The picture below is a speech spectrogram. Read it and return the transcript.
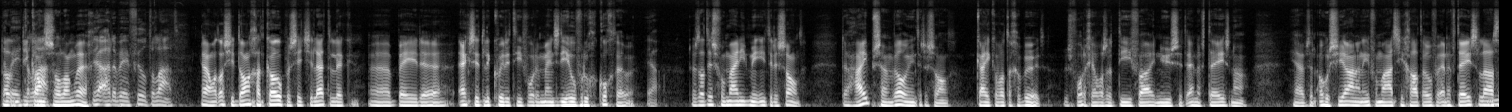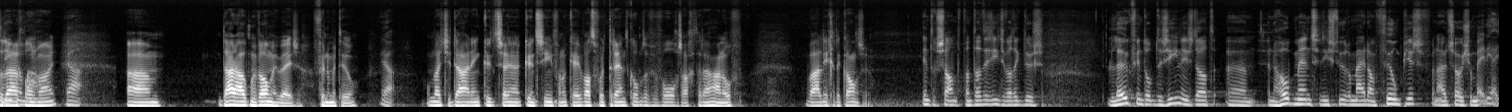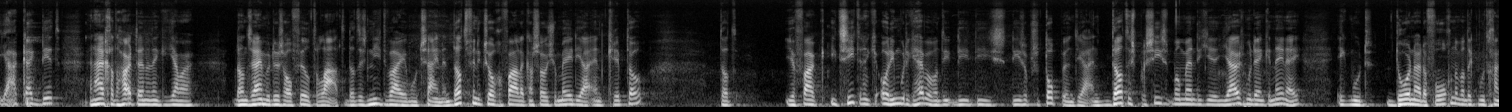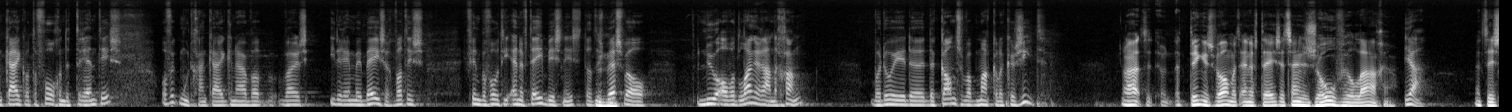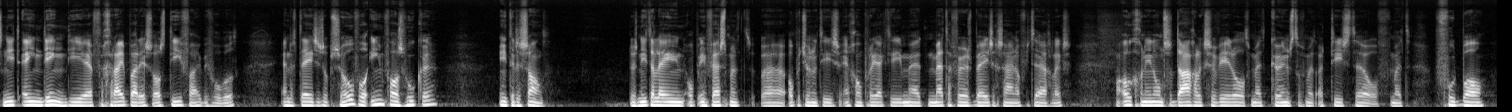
Dat, ben je die kans laat. is al lang weg. Ja, dan ben je veel te laat. Ja, want als je dan gaat kopen, zit je letterlijk eh ben je de exit liquidity voor de mensen die heel vroeg gekocht hebben. Ja. Dus dat is voor mij niet meer interessant. De hypes zijn wel interessant. Kijken wat er gebeurt. Dus vorig jaar was het DeFi, nu is het NFT's. Nou, je hebt een oceaan aan informatie gehad over NFT's de laatste Niet dagen volgens mij. Ja, Ehm, daar hou ik me wel mee bezig, fundamenteel. ja. Omdat je daarin kunt, kunt zien van oké, wat voor trend komt er vervolgens achteraan of waar liggen de kansen. Interessant. Want dat is iets wat ik dus leuk vind om te zien. Is dat ehm, een hoop mensen die sturen mij dan filmpjes vanuit social media. Ja, kijk dit. En hij gaat hard. En dan denk ik, ja, maar dan zijn we dus al veel te laat. Dat is niet waar je moet zijn. En dat vind ik zo gevaarlijk aan social media en crypto. Dat je vaak iets ziet en denk je, oh, die moet ik hebben, want die, die, die, is, die is op zijn toppunt. Ja, en dat is precies het moment dat je juist moet denken, nee, nee, ik moet door naar de volgende, want ik moet gaan kijken wat de volgende trend is. Of ik moet gaan kijken naar wat, waar is iedereen mee bezig. Wat is, ik vind bijvoorbeeld die NFT-business, dat is Mhm. best wel nu al wat langer aan de gang, waardoor je de, de kansen wat makkelijker ziet. Het, het ding is wel met NFT's, het zijn zoveel lagen. Ja, Het is niet één ding die eh, vergrijpbaar is, zoals DeFi bijvoorbeeld. NFT's is op zoveel invalshoeken interessant. Dus niet alleen op investment eh, opportunities en gewoon projecten die met metaverse bezig zijn of iets dergelijks. Maar ook gewoon in onze dagelijkse wereld met kunst of met artiesten of met voetbal.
